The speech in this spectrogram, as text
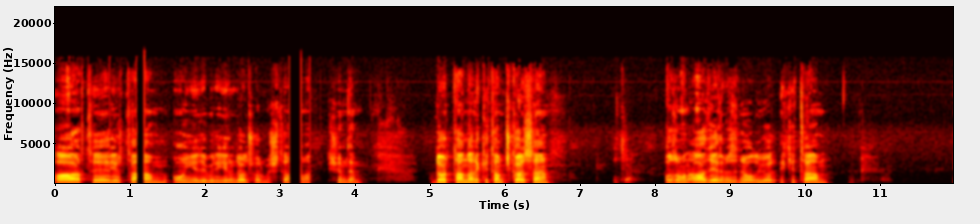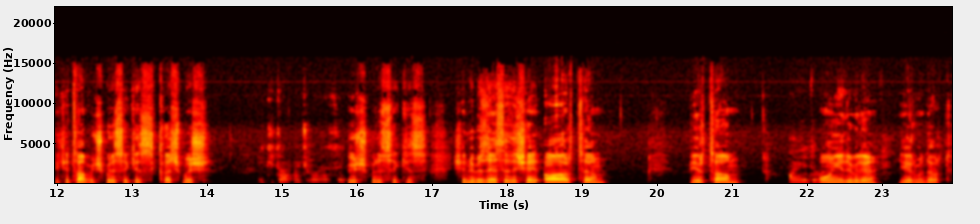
A artı 1 tam 17 bölü 24 sormuş. Tamam. Şimdi 4 tamdan 2 tam çıkarsa 2. o zaman A değerimiz ne oluyor? 2 tam 2 tam 3 bölü 8. Kaçmış? 2 tam 3 bölü 8. 3 bölü 8. Şimdi bizden istediği şey a artı 1 tam 17 bölü 17 bölü 24.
